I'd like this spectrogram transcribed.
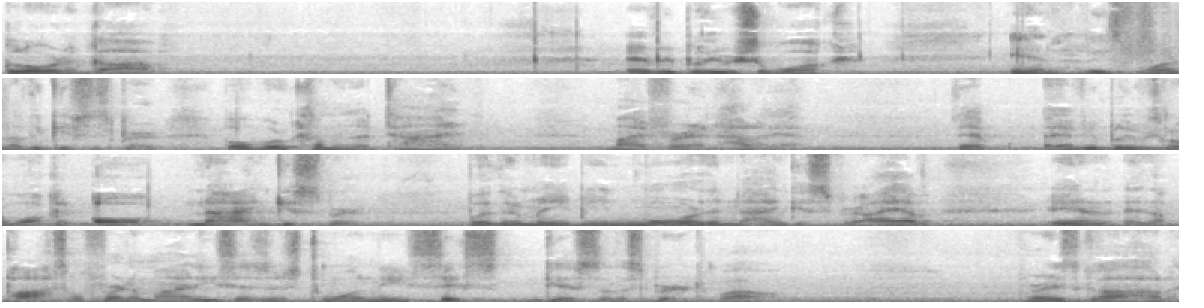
glory to God. Every believer should walk in at least one of the gifts of Spirit. But we're coming to a time, my friend, hallelujah, that every believer is going to walk in all nine gifts of Spirit. But there may be more than nine gifts of. I have an, an apostle friend of mine, he says there's 26 gifts of the Spirit. Wow. Praise God.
